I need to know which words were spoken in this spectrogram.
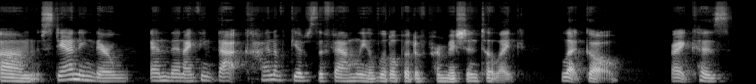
um, standing there and then i think that kind of gives the family a little bit of permission to like let go right? Because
